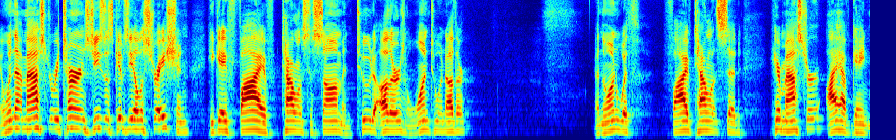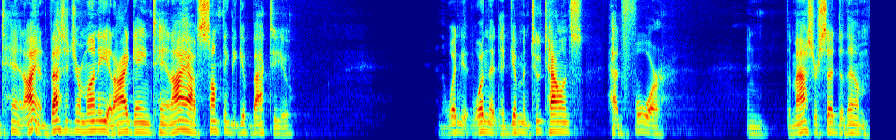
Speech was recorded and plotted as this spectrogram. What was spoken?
And when that master returns, Jesus gives the illustration he gave five talents to some, and two to others, and one to another. And the one with five talents said, Here, master, I have gained ten. I invested your money and I gained ten. I have something to give back to you. And the one that had given him two talents had four. And the master said to them,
